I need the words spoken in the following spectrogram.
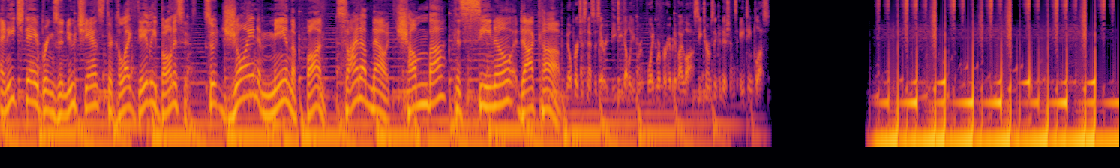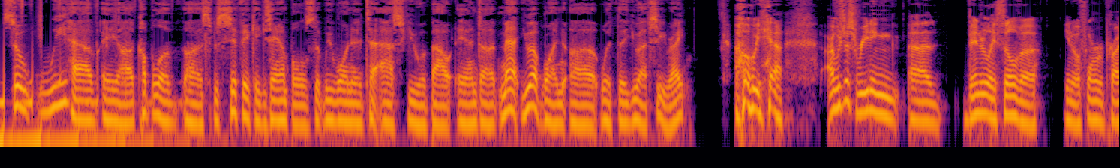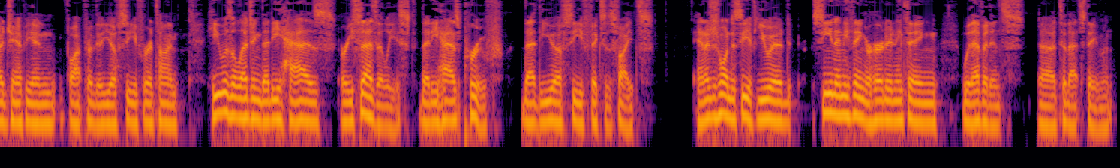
And each day brings a new chance to collect daily bonuses. So join me in the fun. Sign up now at chumbacasino.com. No purchase necessary. VGW Group. Void were prohibited by law. See terms and conditions. 18 plus. So we have a uh, couple of uh, specific examples that we wanted to ask you about, and uh, Matt, you have one uh, with the UFC, right? Oh yeah, I was just reading uh, Wanderlei Silva, you know, a former Pride champion, fought for the UFC for a time. He was alleging that he has, or he says at least, that he has proof that the UFC fixes fights. And I just wanted to see if you had seen anything or heard anything with evidence uh, to that statement.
